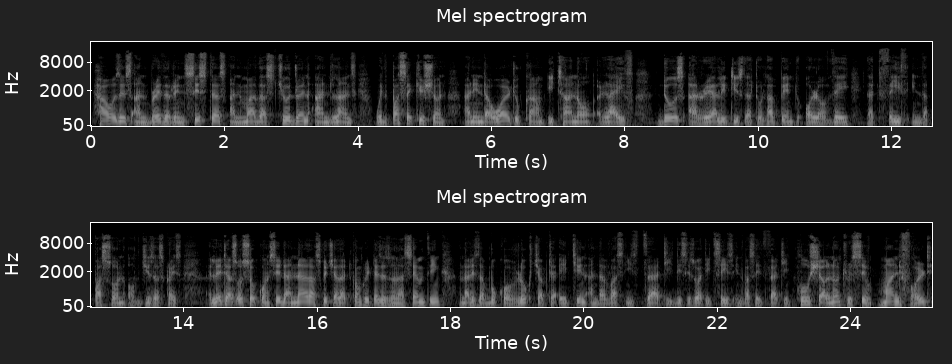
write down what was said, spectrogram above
houses and brethren, sisters and mothers, children and lands, with persecution, and in the world to come eternal life. Those are realities that will happen to all of they that faith in the person of Jesus Christ. Let us also consider another scripture that concretizes on the same thing, and that is the book of Luke, chapter 18, and the verse is 30. This is what it says in verse 30 Who shall not receive manifold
